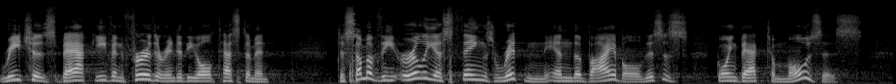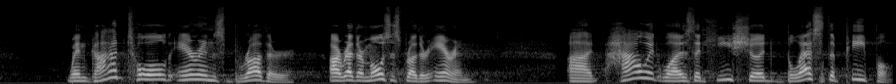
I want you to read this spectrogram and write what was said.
reaches back even further into the Old Testament to some of the earliest things written in the Bible. This is going back to Moses. When God told Aaron's brother, or rather Moses' brother Aaron, uh, how it was that he should bless the people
